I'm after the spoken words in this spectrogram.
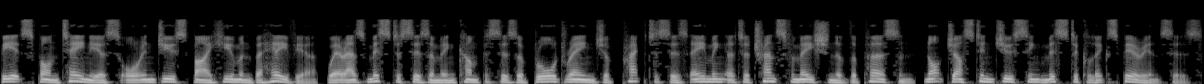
be it spontaneous or induced by human behavior, whereas mysticism encompasses a broad range of practices aiming at a transformation of the person, not just inducing mystical experiences.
